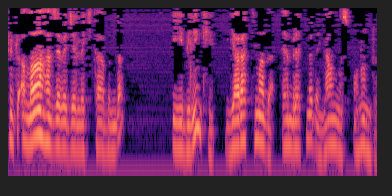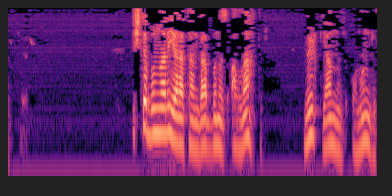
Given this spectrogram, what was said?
Çünkü Allah Azze ve Celle kitabında iyi bilin ki yaratma da emretme de yalnız O'nundur diyor. İşte bunları yaratan Rabbiniz Allah'tır. Mülk yalnız O'nundur.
